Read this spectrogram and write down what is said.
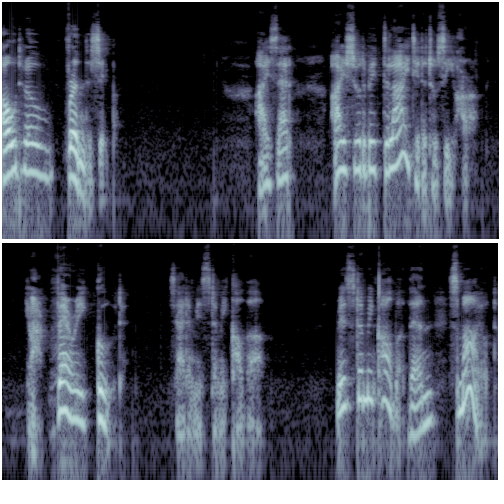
altar of friendship. I said I should be delighted to see her. You are very good, said Mr. Micawber. Mr. Micawber then smiled,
